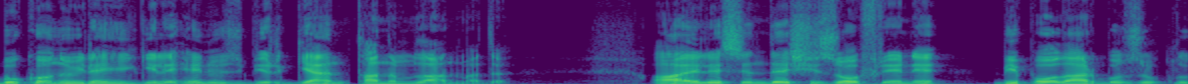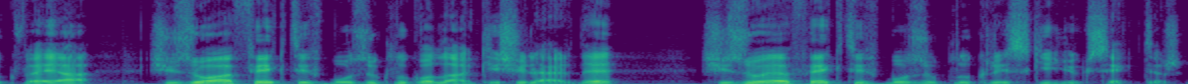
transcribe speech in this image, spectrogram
bu konuyla ilgili henüz bir gen tanımlanmadı. Ailesinde şizofreni, bipolar bozukluk veya şizoafektif bozukluk olan kişilerde, şizoafektif bozukluk riski yüksektir.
